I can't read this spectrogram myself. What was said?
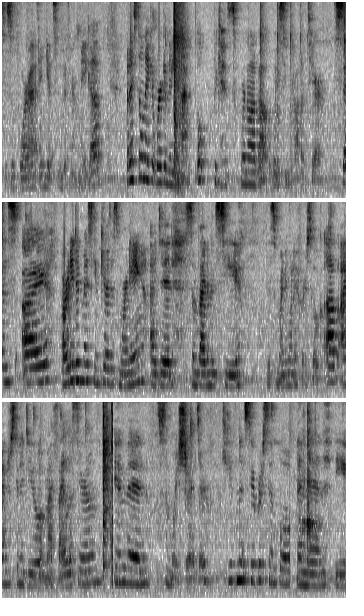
to Sephora and get some different makeup. But I still make it work in the meantime. Oh, because we're not about wasting product here. Since I already did my skincare this morning, I did some vitamin C this morning when I first woke up. I'm just going to do my Phyla serum and then some moisturizer. Keeping it super simple. And then the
